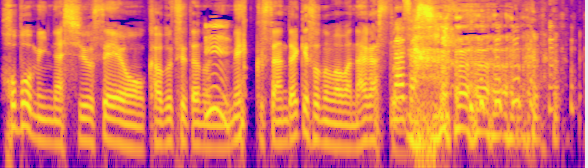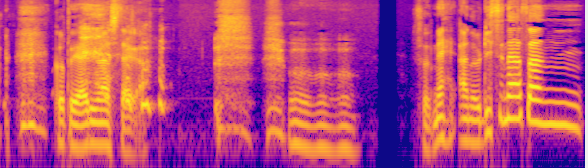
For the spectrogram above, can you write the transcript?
ほぼみんな修正音を被せたのに、うんメックさんだけそのまま流すという名指し。ことやりましたが。うんうんうん。そうね。あの、リスナーさん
